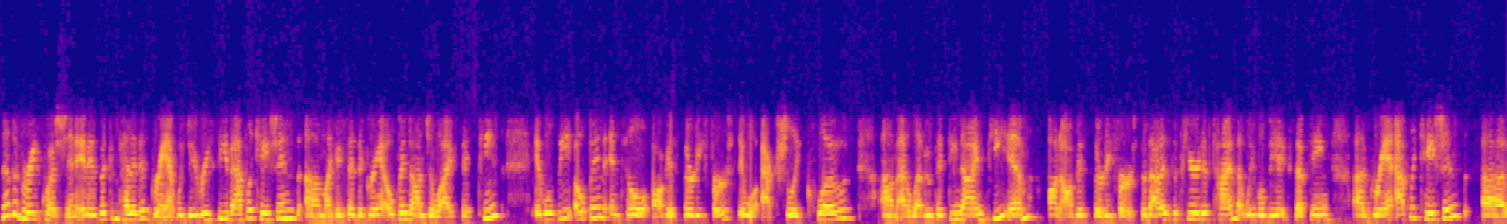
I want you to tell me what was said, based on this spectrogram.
That's a great question. It is a competitive grant. We do receive applications. Um, like I said, the grant opened on July 15th. It will be open until August 31st. It will actually close um, at 11:59 p.m. on August 31st. So that is the period of time that we will be accepting uh, grant applications, uh,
